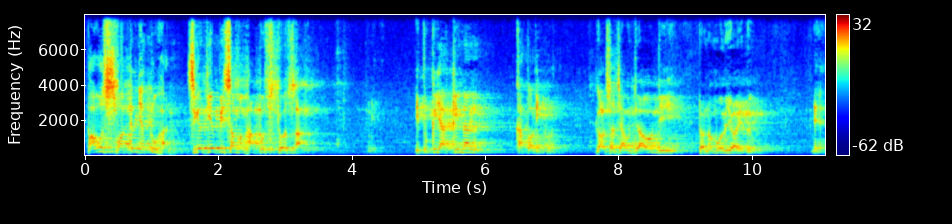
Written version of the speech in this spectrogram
Paus wakilnya Tuhan sehingga dia bisa menghapus dosa. Itu keyakinan Katolik Gak usah jauh-jauh di Donomulyo itu. Ya.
